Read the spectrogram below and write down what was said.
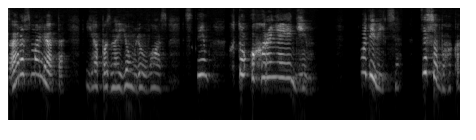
зараз, малята, я познайомлю вас з тим, хто охороняє дім. Подивіться, це собака.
